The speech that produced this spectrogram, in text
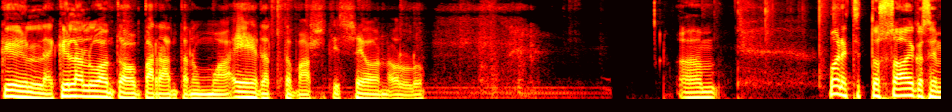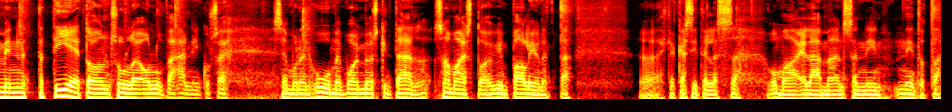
kyllä, kyllä luonto on parantanut mua ehdottomasti, se on ollut. Ähm, mainitsit tuossa aikaisemmin, että tieto on sulle ollut vähän niin kuin se semmoinen huume. Voi myöskin tähän samaistua hyvin paljon, että ehkä käsitellessä omaa elämäänsä, niin, niin tota,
